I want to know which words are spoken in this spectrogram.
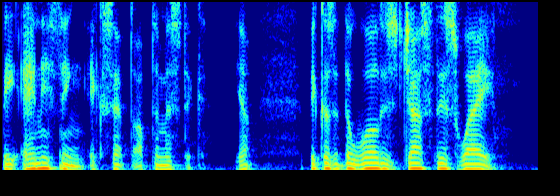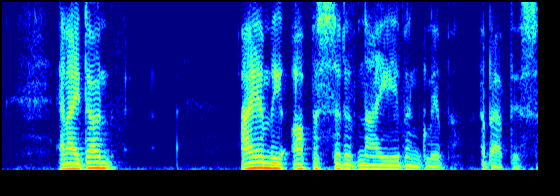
be anything except optimistic. Yep. Because the world is just this way. And I don't, I am the opposite of naive and glib about this.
